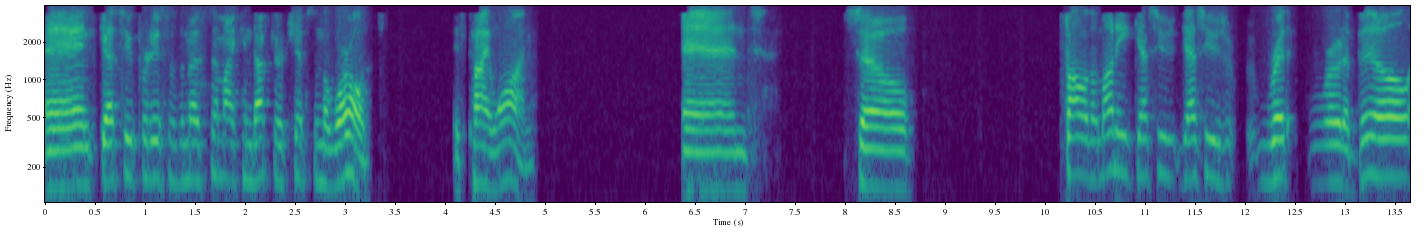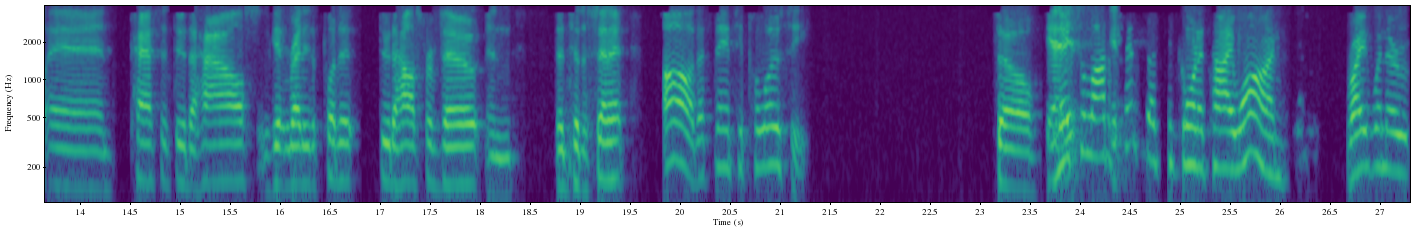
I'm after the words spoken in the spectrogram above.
And guess who produces the most semiconductor chips in the world? It's Taiwan. And so follow the money. Guess who? Guess who's writ, wrote a bill and passed it through the House? Getting ready to put it through the House for vote and then to the Senate. Oh, that's Nancy Pelosi. So Yeah, it makes it- a lot of it- sense that she's going to Taiwan right when they're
